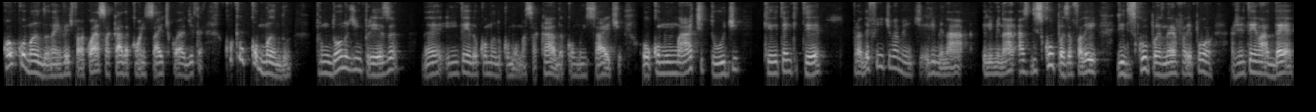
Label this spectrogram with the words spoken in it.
qual o comando, né, em vez de falar qual é a sacada, qual é o insight, qual é a dica, qual que é o comando para um dono de empresa, né, e entenda o comando como uma sacada, como um insight ou como uma atitude que ele tem que ter para definitivamente eliminar eliminar as desculpas. Eu falei de desculpas, né? Eu falei, pô, a gente tem lá 10,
